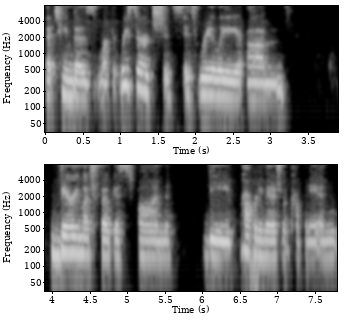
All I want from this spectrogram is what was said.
that team does market research. It's it's really um, very much focused on the property management company and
